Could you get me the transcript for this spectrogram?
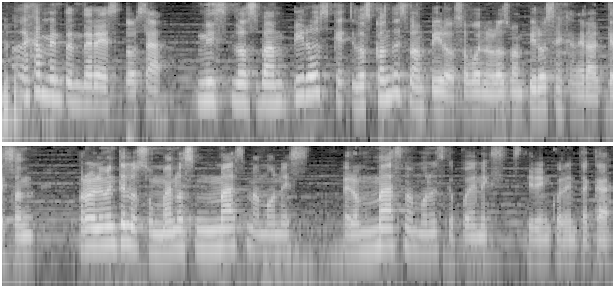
Ujú. Déjame entender esto, o sea, los vampiros, que, los condes vampiros, o bueno, los vampiros en general, que son probablemente los humanos más mamones, pero más mamones que pueden existir en 40k,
